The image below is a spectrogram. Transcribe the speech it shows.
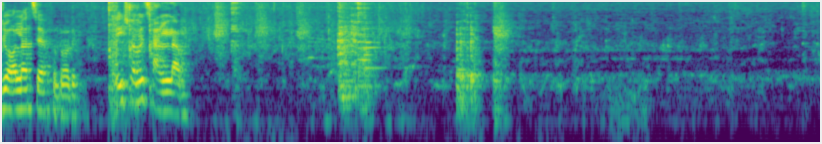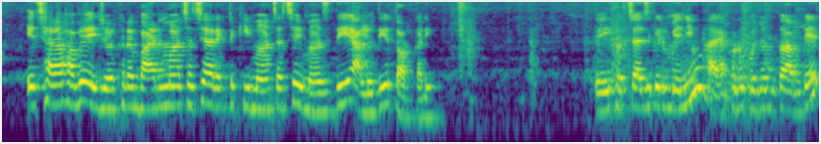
জল আছে এখন ওরে এই সবে ছাড়লাম। এছাড়া হবে এই যে এখানে বায়ান মাছ আছে, আর একটা কি মাছ আছে, এই মাছ দিয়ে আলু দিয়ে তরকারি। তো এই হচ্ছে আজকের মেনিউ আর এখনও পর্যন্ত আপডেট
